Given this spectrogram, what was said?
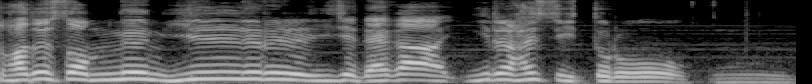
받을 수 없는 일을 이제 내가 일을 할 수 있도록. 음.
